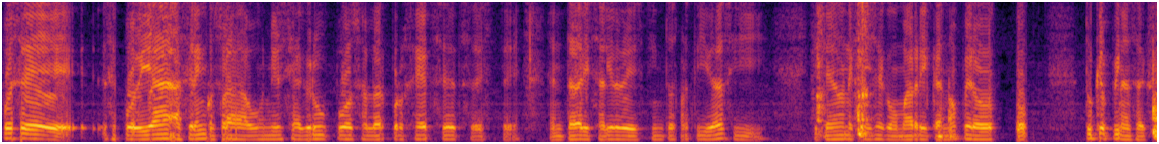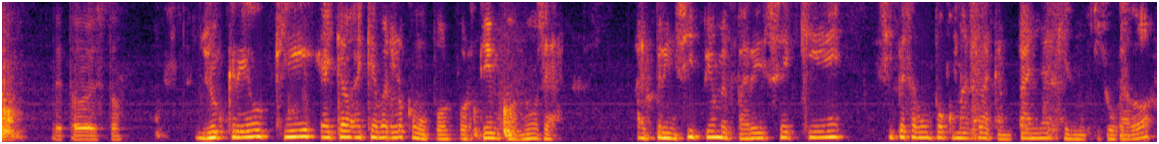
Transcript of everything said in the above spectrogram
pues se podía hacer en consola, unirse a grupos, hablar por headsets, este, entrar y salir de distintas partidas y, y tener una experiencia como más rica, ¿no? Pero, ¿tú qué opinas, Axel, de todo esto? Yo creo que hay que, hay que verlo como por, por tiempo, ¿no? O sea, al principio me parece que sí pesaba un poco más la campaña que el multijugador,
